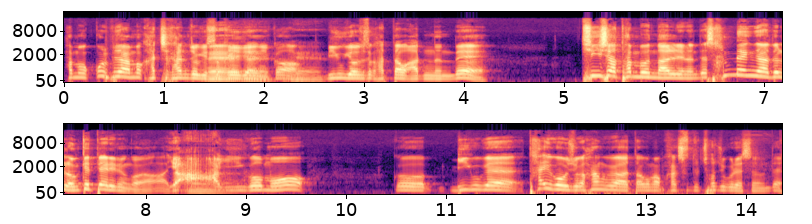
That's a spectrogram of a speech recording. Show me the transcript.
한번 골프장 한번 같이 간 적이 있어. 예, 그 얘기하니까 예, 예. 미국 연수 갔다 왔는데 티샷 한 번 날리는데 300야드를 넘게 때리는 거야. 야 예. 이거 뭐. 그 미국의 타이거 우즈가 한국에 왔다고 막 박수들 쳐주고 그랬었는데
